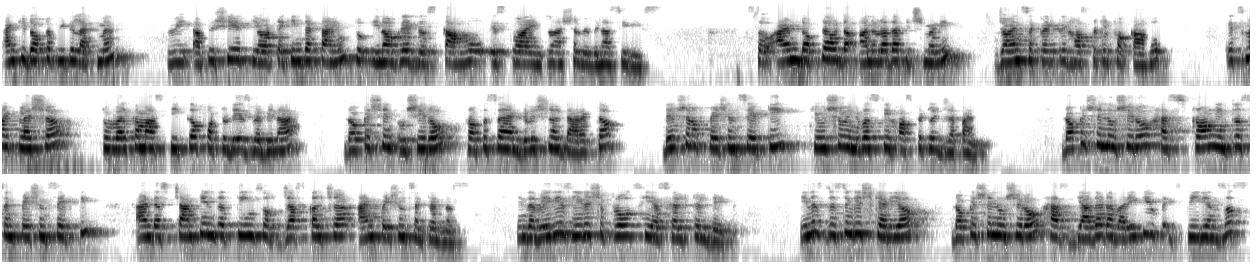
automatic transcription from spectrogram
Thank you, Dr. Peter Lachman. We appreciate your taking the time to inaugurate this CAHO ISQua International Webinar Series. So I'm Dr. Anuradha Pichmani, Joint Secretary Hospital for CAHO. It's my pleasure to welcome our speaker for today's webinar, Dr. Shin Ushiro, Professor and Divisional Director, Division of Patient Safety, Kyushu University Hospital, Japan. Dr. Shin Ushiro has strong interest in patient safety and has championed the themes of just culture and patient-centeredness in the various leadership roles he has held till date. In his distinguished career, Dr. Shin Ushiro has gathered a variety of experiences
